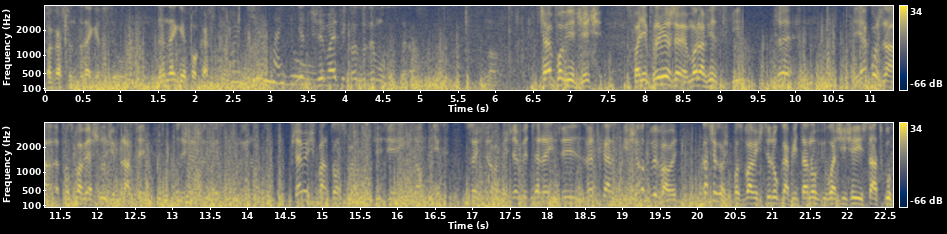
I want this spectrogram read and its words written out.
Pokaż ten Denegę z tyłu. Denegę pokaż z tyłu. Trzymaj Nie trzymaj, tylko będę mówił teraz. No. Chciałem powiedzieć, panie premierze Morawiecki, że jak można pozbawiać ludzi pracy w 2022 roku? przemyśl pan tą swoją decyzję i rząd niech coś zrobi, żeby te rejsy wędkarskie się odbywały. Dlaczego pozbawić tylu kapitanów i właścicieli statków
